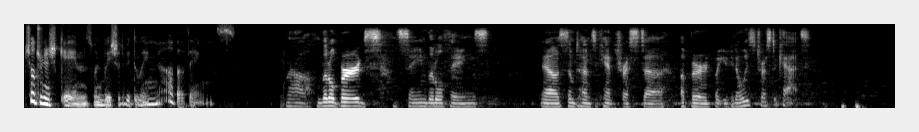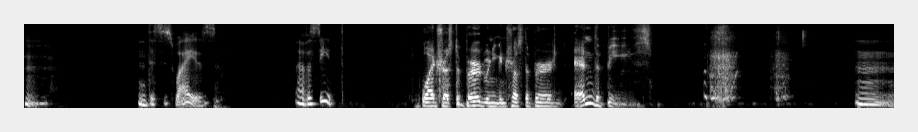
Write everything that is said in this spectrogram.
childrenish games when we should be doing other things? Well, little birds saying little things. You know, sometimes you can't trust uh, a bird, but you can always trust a cat. Hmm. This is wise. Have a seat. Why trust a bird when you can trust the bird and the bees? Hmm.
